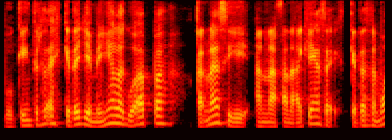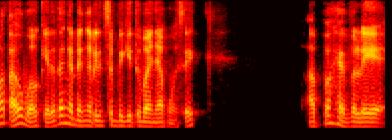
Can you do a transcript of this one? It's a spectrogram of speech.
Booking terus eh kita jammingnya lagu apa? Karena si anak-anaknya yang saya- kita semua tahu bahwa kita tuh ngedengerin sebegitu banyak musik apa heavily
